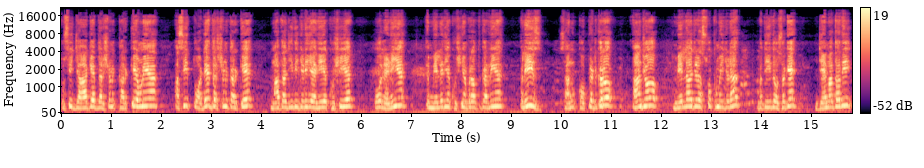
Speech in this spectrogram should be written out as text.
ਤੁਸੀਂ ਜਾ ਕੇ ਦਰਸ਼ਨ ਕਰਕੇ ਆਉਣੇ ਆ। ਅਸੀਂ ਤੁਹਾਡੇ ਦਰਸ਼ਨ ਕਰਕੇ ਮਾਤਾ ਜੀ ਦੀ ਜਿਹੜੀ ਹੈਗੀ ਹੈ ਖੁਸ਼ੀ ਹੈ, ਉਹ ਲੈਣੀ ਹੈ। ਤੇ ਮੇਲੇ ਦੀਆਂ ਖੁਸ਼ੀਆਂ ਪ੍ਰਾਪਤ ਕਰਨੀਆਂ। ਪਲੀਜ਼ ਸਾਨੂੰ ਕੋਆਪਰੇਟ ਕਰੋ, ਤਾਂ ਜੋ ਮੇਲਾ ਜਿਹੜਾ ਸੁਖਮਈ ਜਿਹੜਾ ਬਤੀਤ ਹੋ ਸਕੇ। ਜੈ ਮਾਤਾ ਦੀ,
